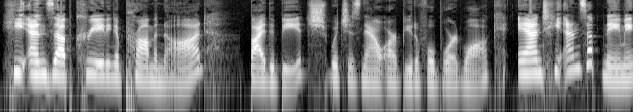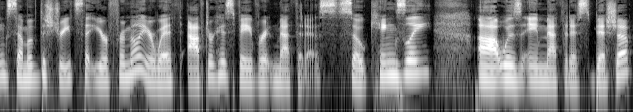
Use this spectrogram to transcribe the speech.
He ends up creating a promenade by the beach, which is now our beautiful boardwalk. And he ends up naming some of the streets that you're familiar with after his favorite Methodists. So Kingsley uh, was a Methodist bishop.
